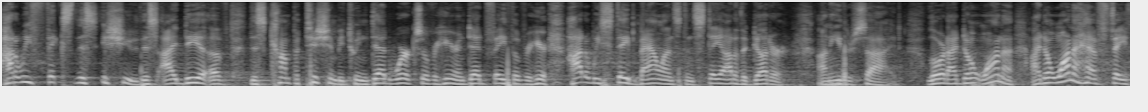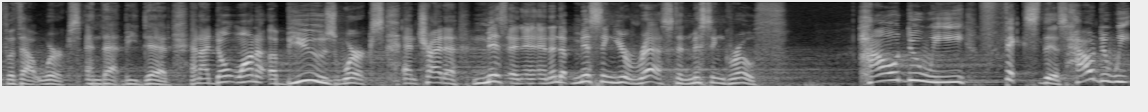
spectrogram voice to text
How do we fix this issue, this idea of this competition between dead works over here and dead faith over here? How do we stay balanced and stay out of the gutter on either side? Lord, I don't want to I don't want to have faith without works and that be dead. And I don't want to abuse works and try to miss and, and end up missing your rest and missing growth. How do we fix this? How do we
